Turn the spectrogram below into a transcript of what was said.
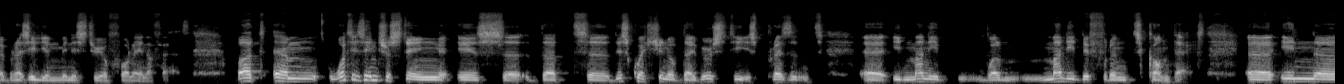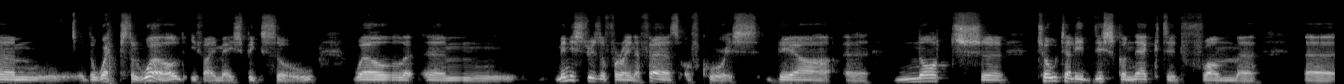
uh, Brazilian Ministry of Foreign Affairs. But um, what is interesting is uh, that uh, this question of diversity is present uh, in many, well, many different contexts. in um, the Western world, if I may speak so, well, um, ministries of foreign affairs, of course, they are not totally disconnected from uh, uh,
